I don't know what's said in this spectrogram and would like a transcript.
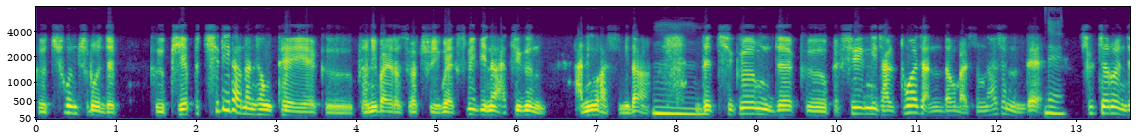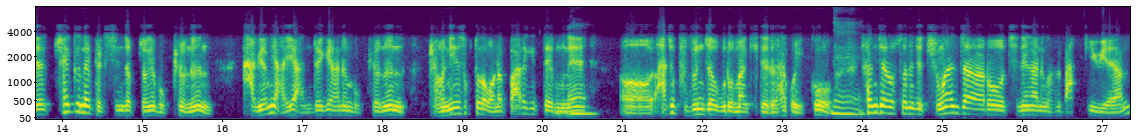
그 축은 주로 이제 그 BF7이라는 형태의 그 변이 바이러스가 주이고 XBB는 아직은 아닌 것 같습니다. 음. 근데 지금 이제 그 백신이 잘 통하지 않는다고 말씀을 하셨는데 네. 실제로 이제 최근에 백신 접종의 목표는 감염이 아예 안 되게 하는 목표는 변이의 속도가 워낙 빠르기 때문에 음. 어, 아주 부분적으로만 기대를 하고 있고 네. 현재로서는 이제 중환자로 진행하는 것을 막기 위한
